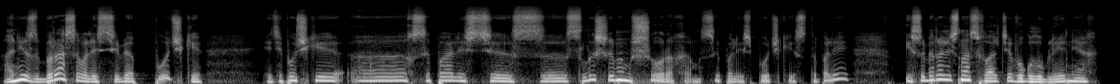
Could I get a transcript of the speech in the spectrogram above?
Они сбрасывали с себя почки, эти почки осыпались с слышимым шорохом, сыпались почки с тополей, и собирались на асфальте в углублениях.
